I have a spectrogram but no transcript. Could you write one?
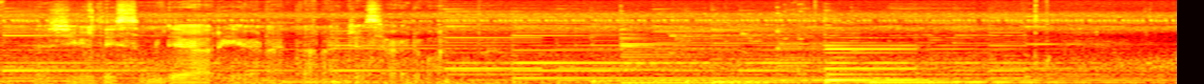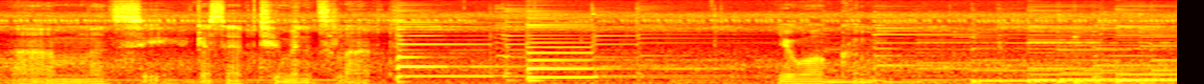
There's usually some deer out here, and I thought I just heard one. Um, let's see. I guess I have two minutes left. You're welcome. Couple of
